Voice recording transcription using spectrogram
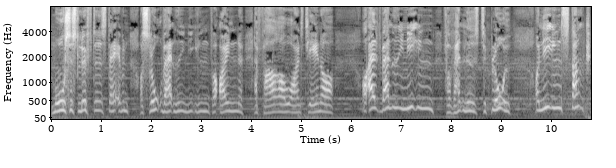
Moses løftede staven og slog vandet i Nilen for øjnene af farao og hans tjenere. Og alt vandet i Nilen forvandledes til blod, og Nilen stank,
